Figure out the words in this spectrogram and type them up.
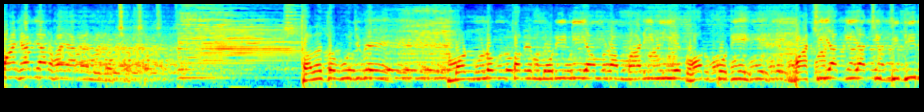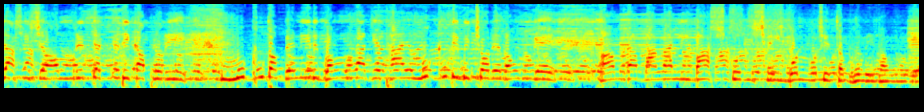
পাঁচ হাজার হয় আগামী বছর। তবে তো বুঝবে মন্নন্তরে মরিনি আমরা মারি নিয়ে ঘর করি। বাঁচিয়া গিয়াছি বিধির আশিসে অমৃতের টিকা পড়ি মুক্ত বেনির গঙ্গা যেথায় মুক্তি বিচরে রঙ্গে। আমরা বাঙালি বাস করি সেই বঞ্চিত ভূমি রঙ্গে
